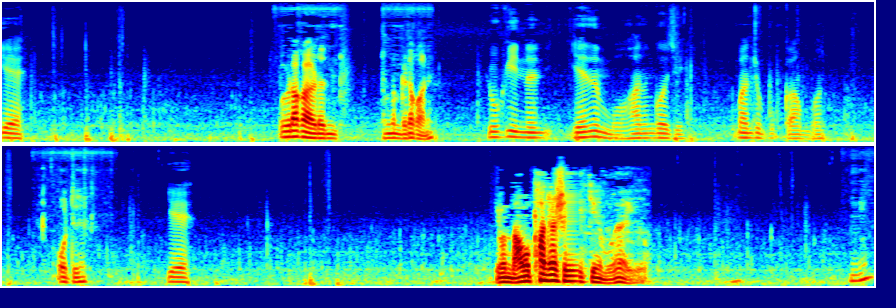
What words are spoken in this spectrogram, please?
예 올라가야 되는데. 점점 내려가네. 여기 있는 얘는 뭐 하는 거지? 만져볼까 한번. 어디? 예 이건 나무 판자 새끼는 뭐야, 이거. 응?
